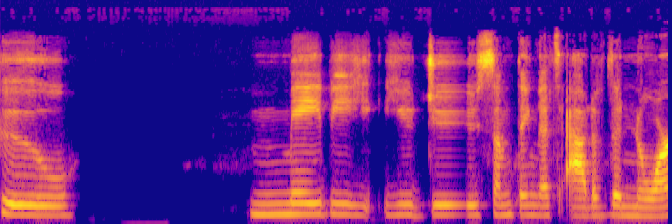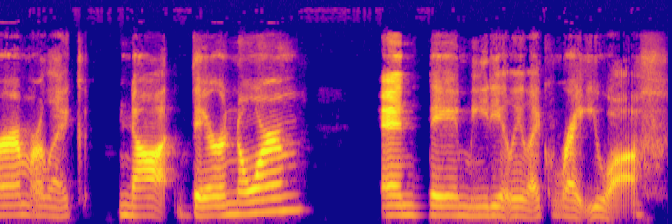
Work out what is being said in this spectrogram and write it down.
who maybe you do something that's out of the norm or like not their norm and they immediately like write you off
